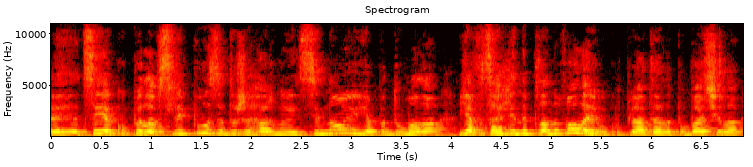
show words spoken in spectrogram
Е, Це я купила всліпу за дуже гарною ціною. Я подумала, я взагалі не планувала його купляти, але побачила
